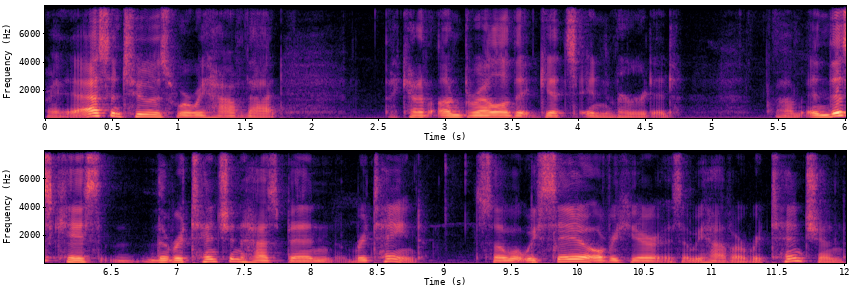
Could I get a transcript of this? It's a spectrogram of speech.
right, SN2 is where we have that, that kind of umbrella that gets inverted. Um, in this case, the retention has been retained. So what we say over here is that we have a retention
